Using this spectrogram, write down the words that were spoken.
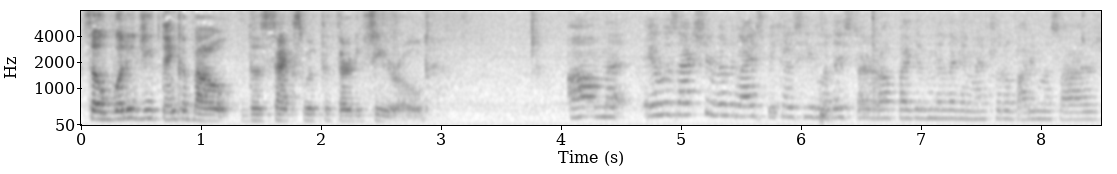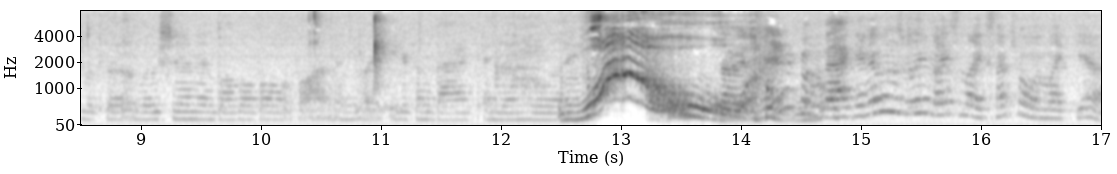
So what did you think about the sex with the 32 year old? Um, it was actually really nice because he literally started off by giving me like a nice little body massage with the lotion and blah blah blah blah blah, and then he like ate it from the back, and then he like started Whoa! hitting it from the back, and it was really nice and like sensual and like yeah.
